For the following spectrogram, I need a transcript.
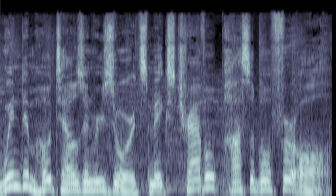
Wyndham Hotels and Resorts makes travel possible for all.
